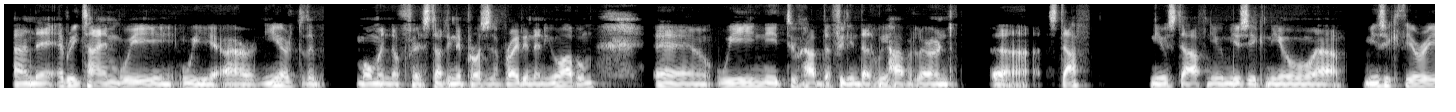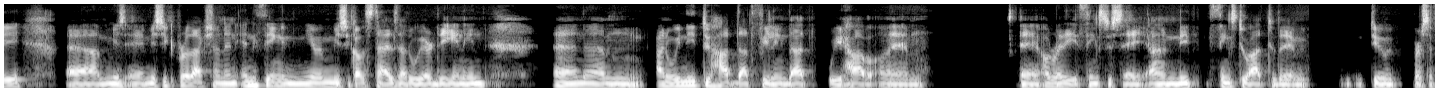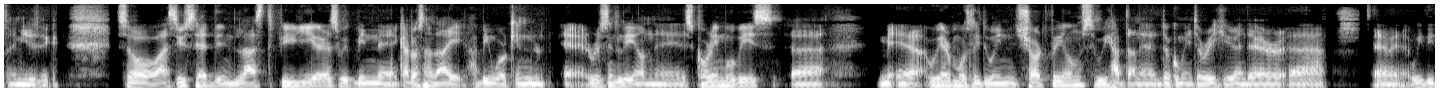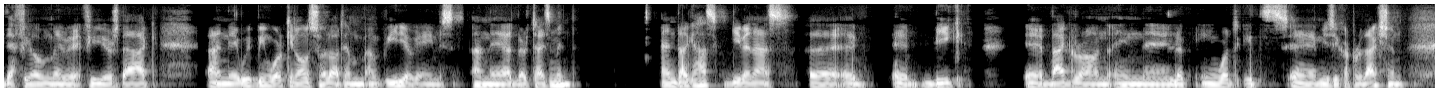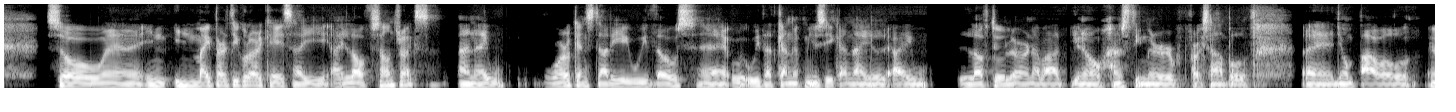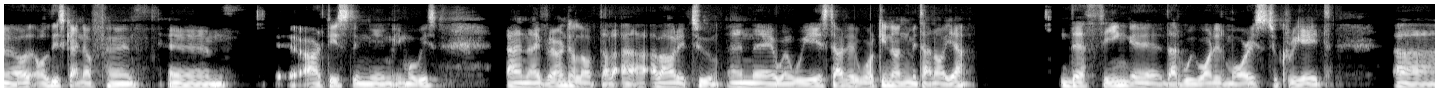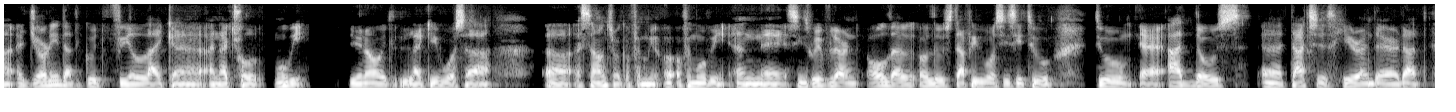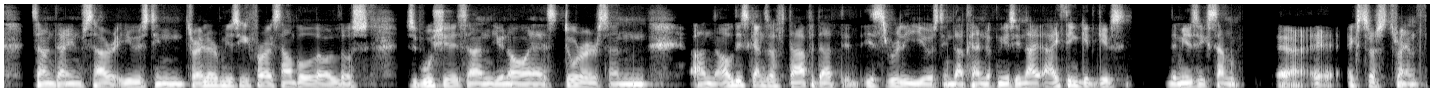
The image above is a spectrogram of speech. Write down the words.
and uh, every time we we are near to the moment of uh, starting the process of writing a new album uh, we need to have the feeling that we have learned uh, stuff new stuff new music new uh, music theory uh, uh, music production and anything new musical styles that we are digging in. And um, and we need to have that feeling that we have um, already things to say and need things to add to the to Persephone music. So as you said, in the last few years, we've been uh, Carlos and I have been working uh, recently on uh, scoring movies. Uh, uh, we are mostly doing short films. We have done a documentary here and there. We did a film maybe a few years back, and we've been working also a lot on, on video games and advertisement and that has given us a, a big uh, background in uh, in what it's uh, musical production. So uh, in in my particular case, I I love soundtracks, and I work and study with those uh, with that kind of music, and I I love to learn about you know Hans Zimmer, for example, uh, John Powell, all, all, these kind of uh, um, artists in, in, in, movies. And I've learned a lot about it too. And uh, when we started working on Metanoia, the thing uh, that we wanted more is to create a journey that could feel like a, an actual movie. You know, it, like it was a uh, a soundtrack of a of a movie. And uh, since we've learned all that all those stuff, it was easy to to uh, add those uh, touches here and there that sometimes are used in trailer music, for example, all those swooshes and you know uh, stirrers and and all these kinds of stuff that is really used in that kind of music. I, I think it gives the music some uh, extra strength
